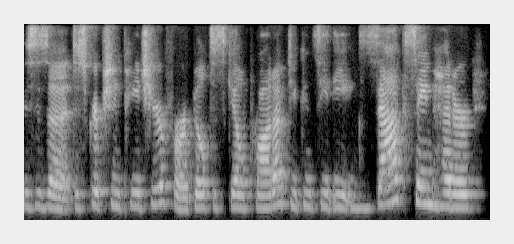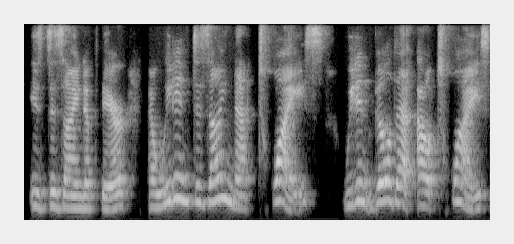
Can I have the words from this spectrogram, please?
This is a description page here for our built to scale product. You can see the exact same header is designed up there. Now, we didn't design that twice. We didn't build that out twice.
